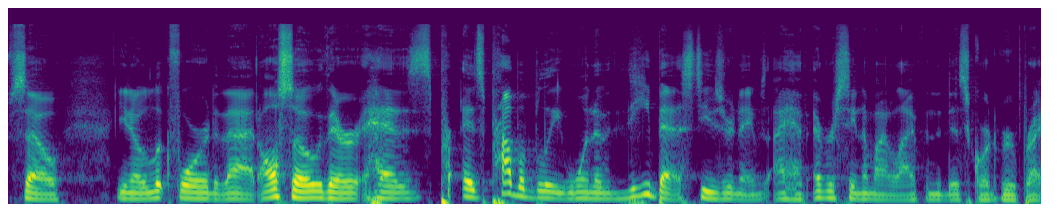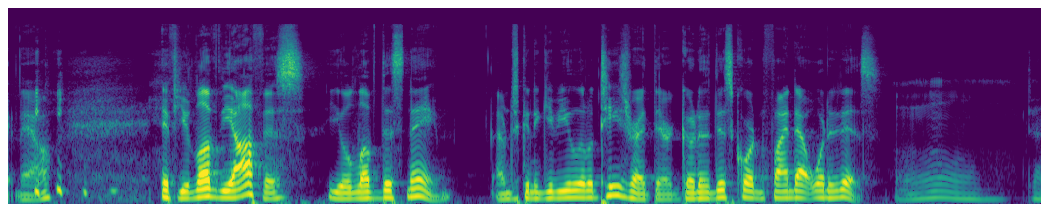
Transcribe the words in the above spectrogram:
So you know, look forward to that. Also, there has is probably one of the best usernames I have ever seen in my life in the Discord group right now. if you love The Office, you'll love this name. I'm just going to give you a little tease right there. Go to the Discord and find out what it is. Da,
